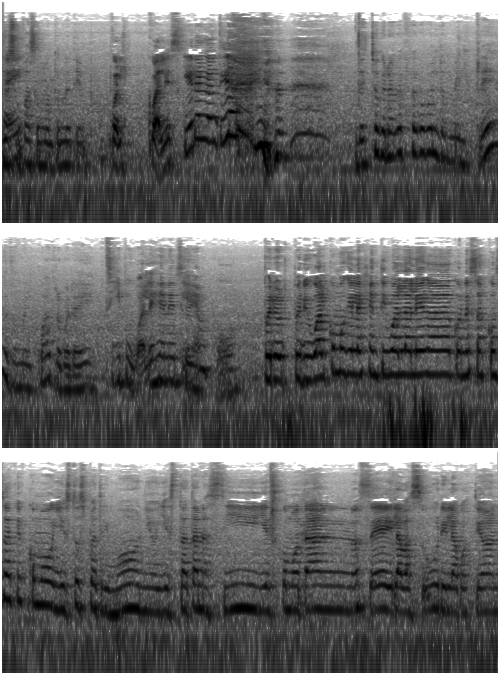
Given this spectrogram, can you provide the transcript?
eso pasó un montón de tiempo. Cual, cualesquiera cantidad de años. De hecho, creo que fue como el 2003 o 2004, por ahí. Sí, pues igual es en el Sí. tiempo. Pero, pero igual como que la gente igual la alega con esas cosas que es como, y esto es patrimonio, y está tan así, y es como tan, no sé, y la basura y la cuestión.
